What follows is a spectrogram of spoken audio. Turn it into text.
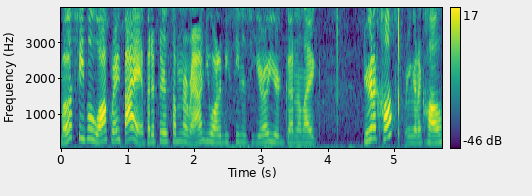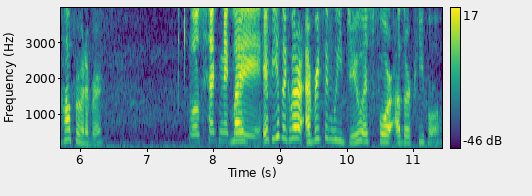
Most people walk right by it, but if there's someone around, you want to be seen as a hero. You're gonna like, you're gonna call someone. You're gonna call help or whatever. well, technically, Like if you think about it, everything we do is for other people.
